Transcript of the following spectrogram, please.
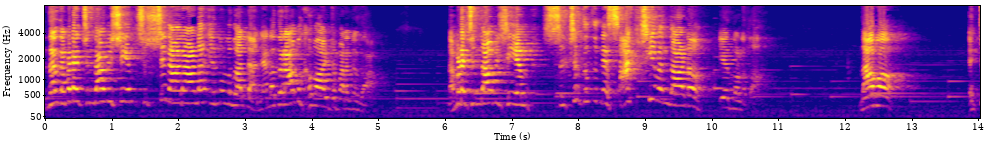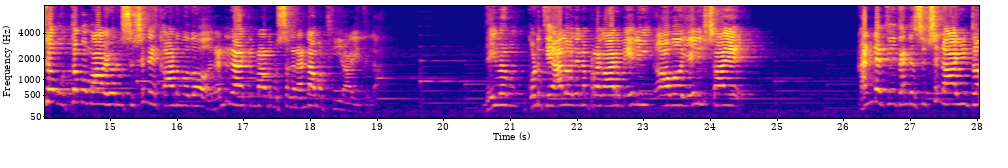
എന്നാൽ നമ്മുടെ ചിന്താവിഷയം വിഷയം ശിഷ്യനാരാണ് എന്നുള്ളതല്ല. ഞാൻ അതൊരാമുഖമായിട്ട് പറഞ്ഞതാണ് നമ്മുടെ ചിന്താവിഷയം ശിക്ഷത്വത്തിന്റെ സാക്ഷ്യം എന്താണ് എന്നുള്ളതാണ് നാം ഏറ്റവും ഉത്തമമായ ഒരു ശിഷ്യനെ കാണുന്നത് രണ്ട് രാജ്യങ്ങളുടെ പുസ്തകം രണ്ടാമധ്യായത്തില്ല ദൈവം കൊടുത്ത ആലോചന പ്രകാരം ഏലി ആവ് ഏലിഷായെ കണ്ടെത്തി തന്റെ ശിഷ്യനായിട്ട്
